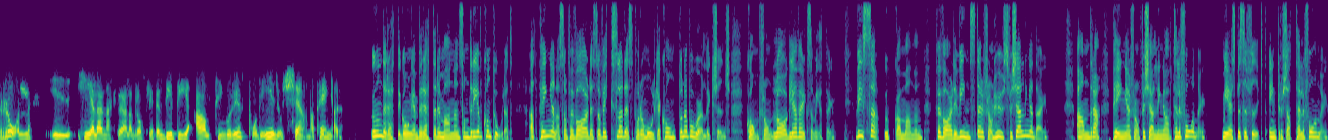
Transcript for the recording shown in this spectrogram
roll i hela den aktuella brottsligheten. Det är det allting går ut på, det är ju att tjäna pengar. Under rättegången berättade mannen som drev kontoret att pengarna som förvarades och växlades på de olika kontona på World Exchange kom från lagliga verksamheter. Vissa, uppgav mannen, förvarade vinster från husförsäljningar där. Andra pengar från försäljning av telefoner. Mer specifikt Encrochat-telefoner.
